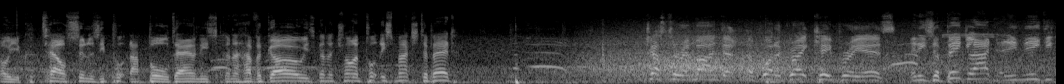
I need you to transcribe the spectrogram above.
Oh, you could tell as soon as he put that ball down, he's going to have a go. He's going to try and put this match to bed. Just a reminder of what a great keeper he is. And he's a big lad, and he needed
